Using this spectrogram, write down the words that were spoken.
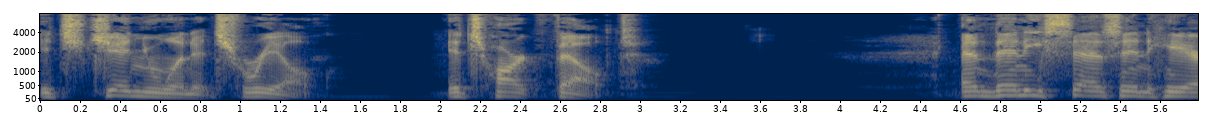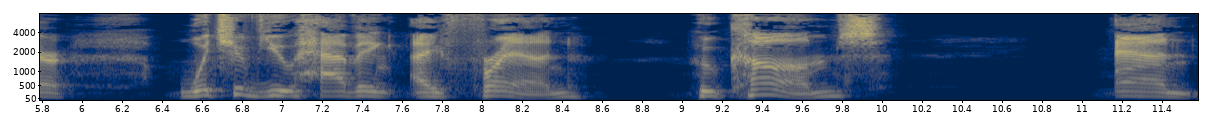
It's genuine. It's real. It's heartfelt. And then he says in here, which of you having a friend who comes and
